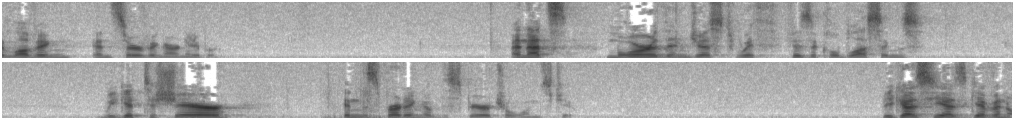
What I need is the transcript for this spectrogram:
loving and serving our neighbor. And that's more than just with physical blessings. We get to share in the spreading of the spiritual ones too. Because he has given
